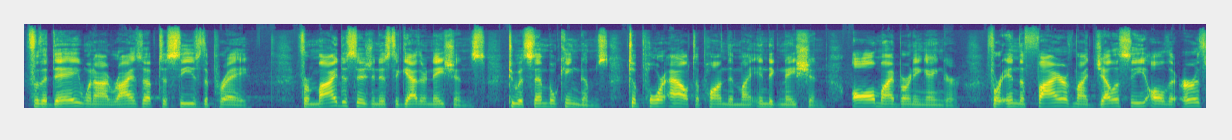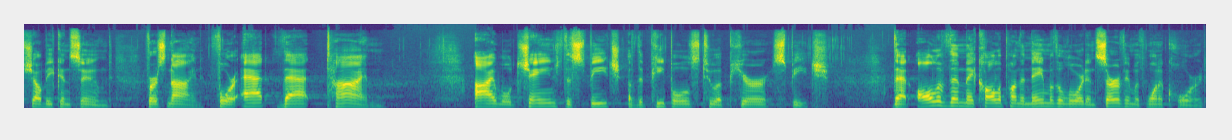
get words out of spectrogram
for the day when I rise up to seize the prey. For my decision is to gather nations, to assemble kingdoms, to pour out upon them my indignation, all my burning anger. For in the fire of my jealousy, all the earth shall be consumed. Verse 9 For at that time I will change the speech of the peoples to a pure speech, that all of them may call upon the name of the Lord and serve him with one accord.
